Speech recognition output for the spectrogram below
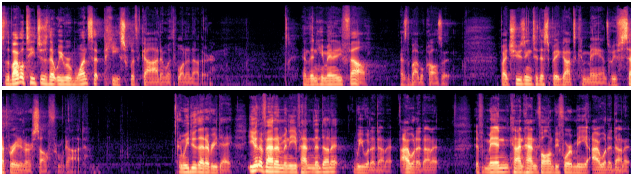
So the Bible teaches that we were once at peace with God and with one another. And then humanity fell, as the Bible calls it by choosing to disobey God's commands. We've separated ourselves from God. And we do that every day. Even if Adam and Eve hadn't done it, we would have done it. I would have done it. If mankind hadn't fallen before me, I would have done it.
